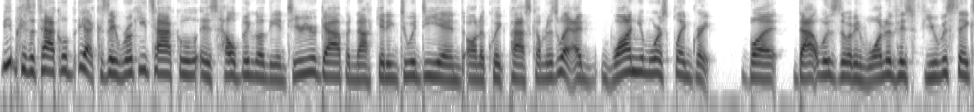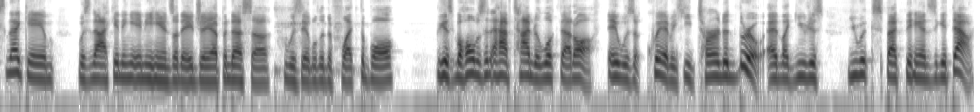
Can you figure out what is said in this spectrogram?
Because a tackle, yeah, because a rookie tackle is helping on the interior gap and not getting to a D end on a quick pass coming his way. I, Wanya Morris played great, but that was, the, I mean, one of his few mistakes in that game was not getting any hands on AJ Epenesa, who was able to deflect the ball because Mahomes didn't have time to look that off. It was a quick. I mean, he turned it through, and like you just you expect the hands to get down.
